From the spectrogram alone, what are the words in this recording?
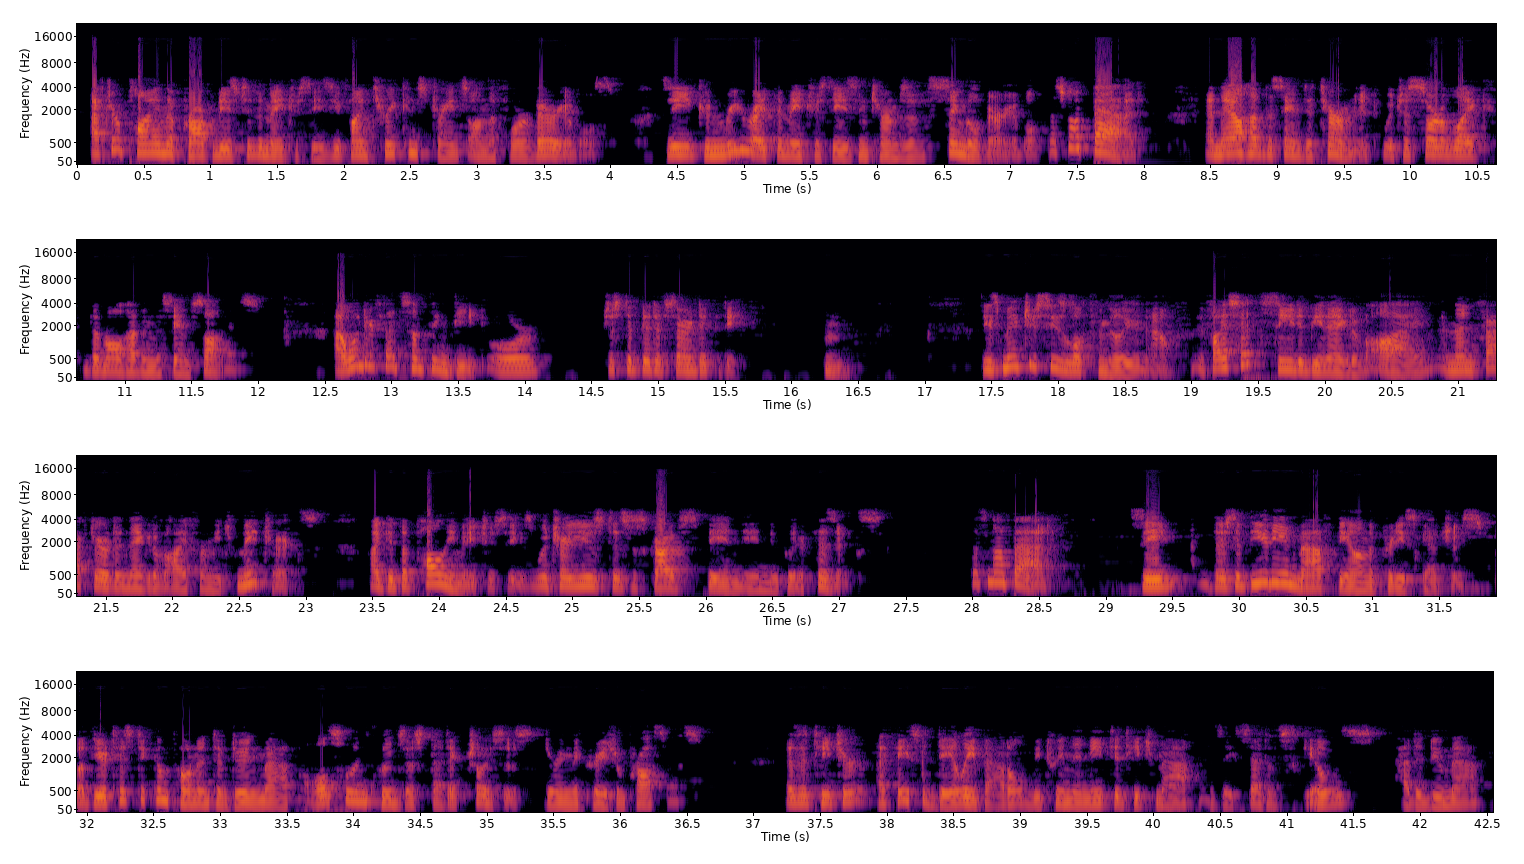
After applying the properties to the matrices, you find three constraints on the four variables. So you can rewrite the matrices in terms of a single variable. That's not bad and they all have the same determinant, which is sort of like them all having the same size. I wonder if that's something deep, or just a bit of serendipity. Hmm. These matrices look familiar now. If I set C to be negative i, and then factor out a negative i from each matrix, I get the Pauli matrices, which are used to describe spin in nuclear physics. That's not bad. See, there's a beauty in math beyond the pretty sketches, but the artistic component of doing math also includes aesthetic choices during the creation process. As a teacher, I face a daily battle between the need to teach math as a set of skills, how to do math,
